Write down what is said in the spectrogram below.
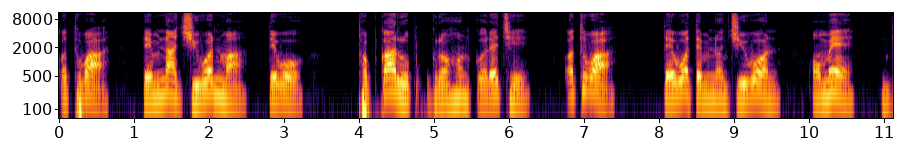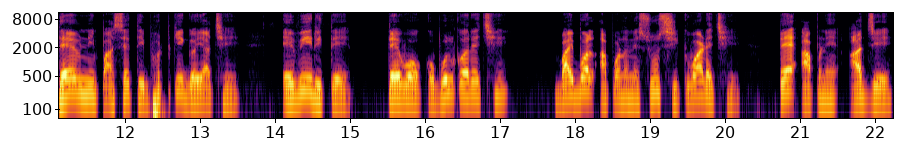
અથવા તેમના જીવનમાં તેઓ ઠપકારૂપ ગ્રહણ કરે છે અથવા તેઓ તેમનું જીવન અમે દેવની પાસેથી ભટકી ગયા છે, એવી રીતે તેઓ કબૂલ કરે છે? બાઇબલ આપણને શું શીખવાડે છે? તે આપણે આજે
